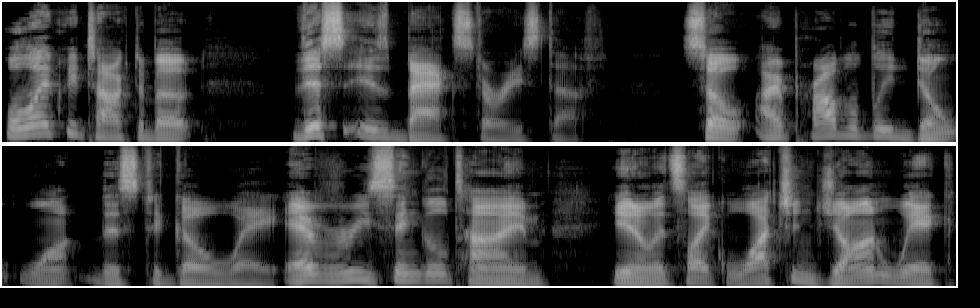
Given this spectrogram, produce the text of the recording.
Well, like we talked about, this is backstory stuff. So I probably don't want this to go away. Every single time, you know, it's like watching John Wick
